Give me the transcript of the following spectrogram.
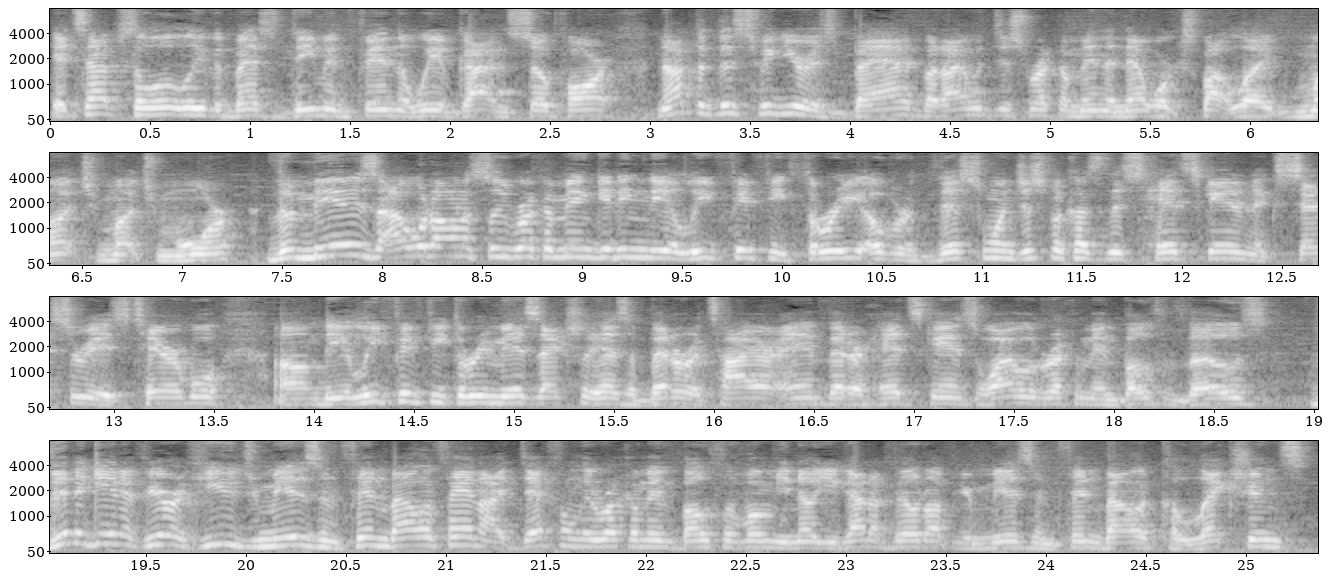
It's absolutely the best Demon Finn that we have gotten so far. Not that this figure is bad, but I would just recommend the Network Spotlight much more. The Miz, I would honestly recommend getting the Elite 53 over this one just because this head scan and accessory is terrible. Um, the Elite 53 Miz actually has a better attire and better head scan, so I would recommend both of those. Then again, if you're a huge Miz and Finn Balor fan, I definitely recommend both of them. You know, you got to build up your Miz and Finn Balor collections.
